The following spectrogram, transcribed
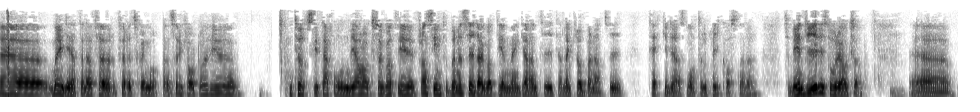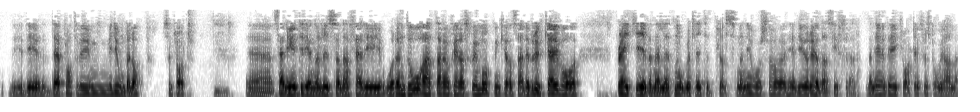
eh, möjligheterna för, för ett Swim Open så är det klart då är det ju en tuff situation. Vi har också gått, från simförbundets sida gått in med en garanti till alla klubbarna att vi täcker deras mat och logikostnader. Så det blir en dyr historia också. Eh, det, det, där pratar vi miljonbelopp såklart. Eh, sen är ju inte det någon lysande affär i år ändå att arrangera Swim Open jag säga. Det brukar ju vara break-even eller ett något litet plus. Men i år så är det ju röda siffror. Men det, det är klart, det förstår ju alla.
